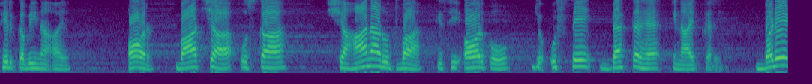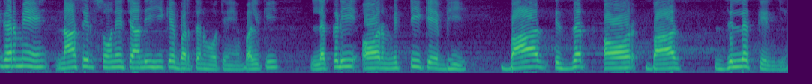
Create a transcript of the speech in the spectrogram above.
پھر کبھی نہ آئے اور بادشاہ اس کا شہانہ رتبہ کسی اور کو جو اس سے بہتر ہے عنایت کرے۔ بڑے گھر میں نہ صرف سونے چاندی ہی کے برتن ہوتے ہیں، بلکہ لکڑی اور مٹی کے بھی بعض عزت اور بعض ذلت کے لیے۔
